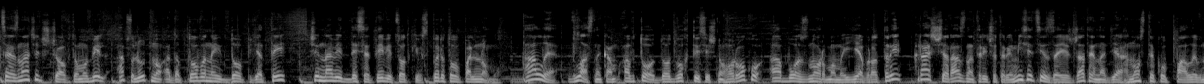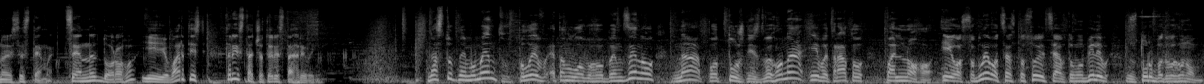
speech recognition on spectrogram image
Це значить, що автомобіль абсолютно адаптований до 5 чи навіть 10% спирту в пальному. Але власникам авто до 2000 року або з нормами Євро 3 краще раз на 3-4 місяці заїжджати на діагностику паливної системи. Це недорого, її вартість 300-400 гривень. Наступний момент вплив етанолового бензину на потужність двигуна і витрату пального. І особливо це стосується автомобілів з турбодвигуном.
